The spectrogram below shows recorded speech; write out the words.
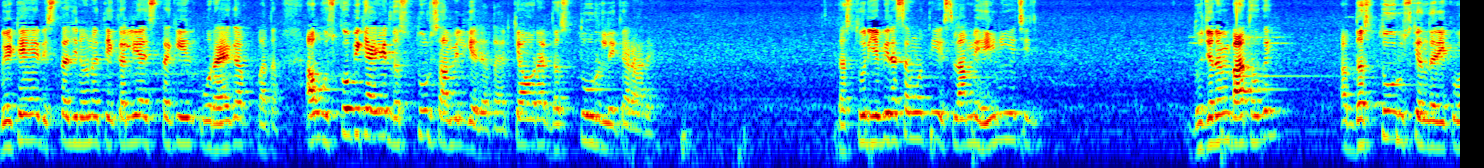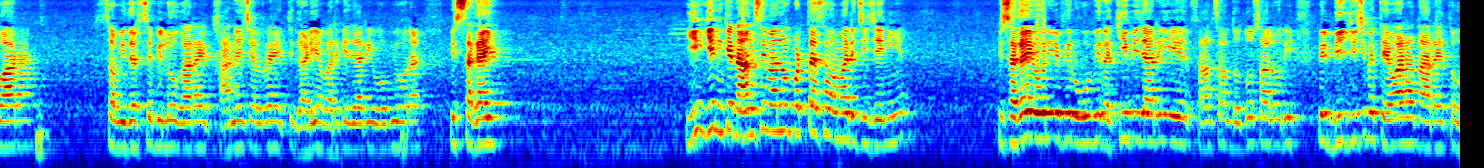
बेटे हैं, रिश्ता जिन्होंने तय कर लिया तक ही वो रहेगा पता अब उसको भी क्या है, दस्तूर शामिल किया जाता है। क्या हो रहा है? दस्तूर लेकर आ रहे हैं। दस्तूर ये भी रस्म होती है, इस्लाम में है ही नहीं ये चीज़। दो जनों में बात हो गई। अब दस्तूर उसके अंदर एक आ रहा है। सब इधर से भी लोग आ रहे हैं, खाने चल रहे हैं गाड़ियाँ भर के जा रही है, वो भी हो रहा है। फिर सगाई। ये इनके नाम से मालूम पड़ता है, सब हमारी चीज़ें नहीं है। फिर सगाई हो रही है, फिर वो भी रखी भी जा रही है, साल साल दो दो साल हो रही है, फिर बीच बीच में त्यौहार आ रहे तो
